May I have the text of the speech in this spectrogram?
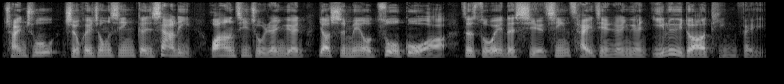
传出指挥中心更下令，华航机组人员要是没有做过啊，这所谓的血清裁剪人员一律都要停飞。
